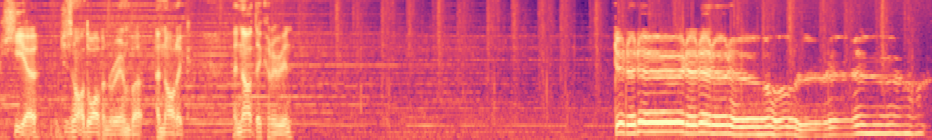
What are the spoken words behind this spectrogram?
here, which is not a dwarven ruin, but a Nordic. A Nordic ruin. Do do do do do do do do.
